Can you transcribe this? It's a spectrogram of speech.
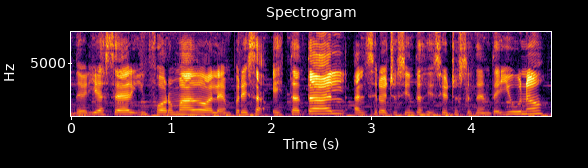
debería ser informado a la empresa estatal al 0800 1871.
